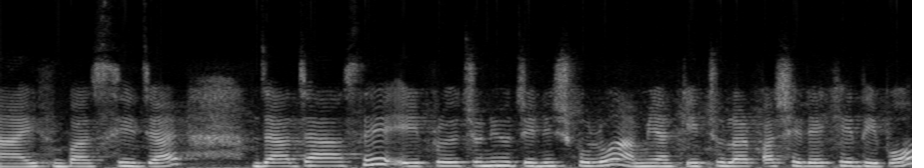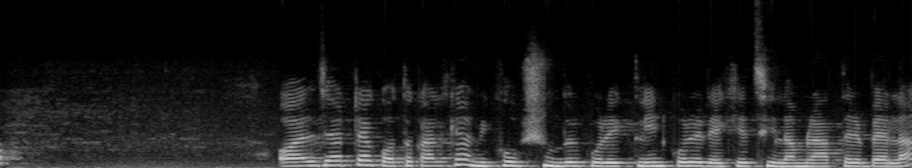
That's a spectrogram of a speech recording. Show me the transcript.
নাইফ বা সিজার যা যা আছে এই প্রয়োজনীয় জিনিসগুলো আমি আর কি চুলার পাশে রেখে দিব। অয়েল জারটা গতকালকে আমি খুব সুন্দর করে ক্লিন করে রেখেছিলাম রাতের বেলা।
